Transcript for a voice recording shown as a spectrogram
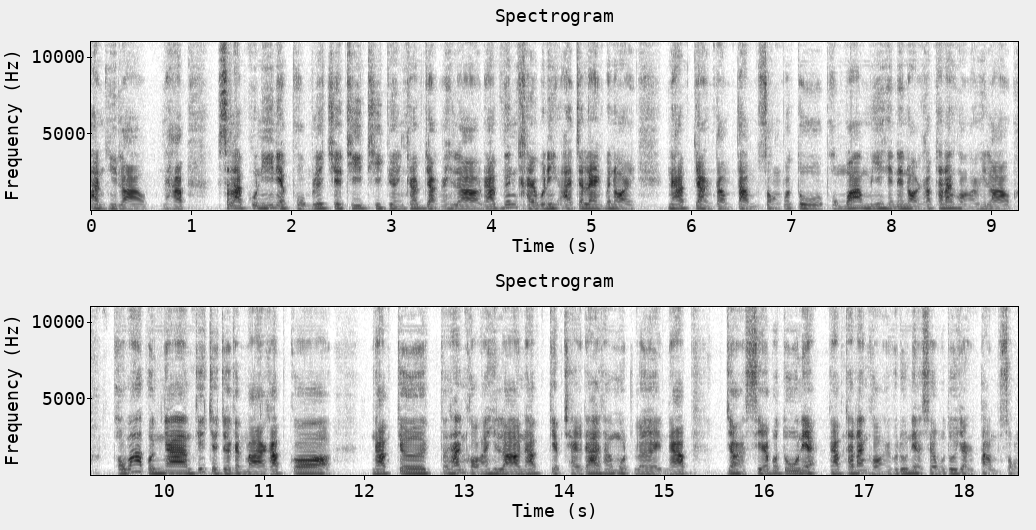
อันฮิลาวนะครับสำหรับคู่นี้เนี่ยผมเลือกเชียร์ที่ทีเกินครับอย่างอันฮิลาวนะครับเงื่อนไขวันนี้อาจจะแรงไปหน่อยนะครับอย่างต่ำๆสองประตู ผมว่ามีเห็นแน่นอนครับทางด้านของอันฮิลาวเพราะว่าผลงานที่จะเจอกันมาครับก็นับเจอทางด้านของอันฮิลาวนะครับเก็บใช้ได้ทั้งหมดเลยนะครับ อย่างเสียประตูเนี่ยนะครับทางด้านของไอคูดูเนี่ยเสียประตูอย่างต่ำสอง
